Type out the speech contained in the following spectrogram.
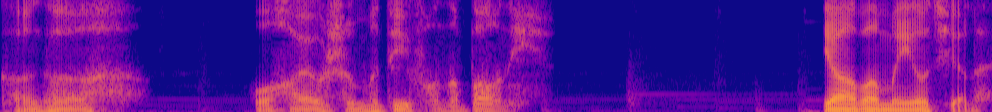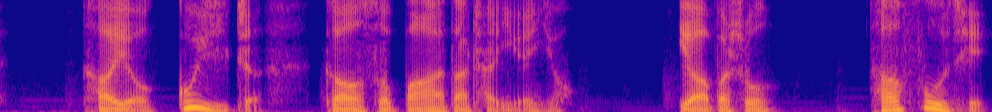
看看我还有什么地方能帮你。”哑巴没有起来，他要跪着告诉八大铲缘由。哑巴说。他父亲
